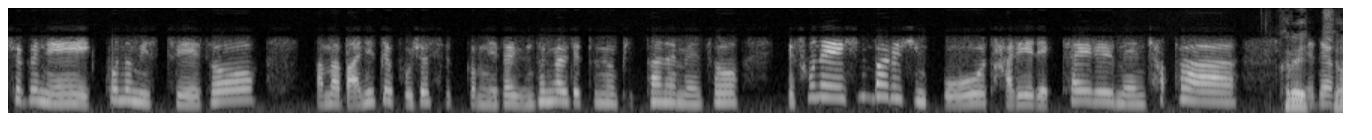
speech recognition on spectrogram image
최근에 이코노미스트에서 아마 많이들 보셨을 겁니다. 윤석열 대통령 비판하면서 손에 신발을 신고 다리에 넥타이를 맨 차파에다가 그랬죠.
